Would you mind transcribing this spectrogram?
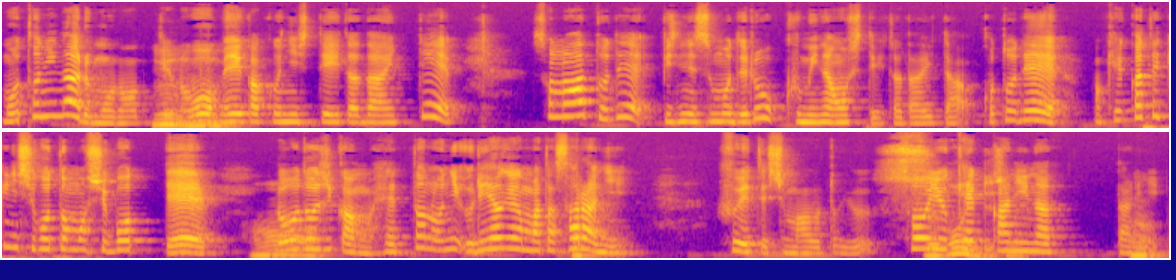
元になるものっていうのをうんうん明確にしていただいて、その後でビジネスモデルを組み直していただいたことで、まあ結果的に仕事も絞って、労働時間が減ったのに売り上げがまたさらに増えてしまうという、そういう結果になったり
